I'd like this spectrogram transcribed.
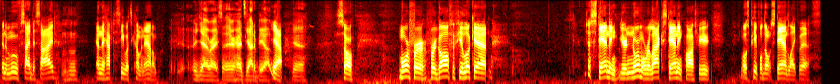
going to move side to side, Mm-hmm. and they have to see what's coming at them. Yeah, right. So their head's got to be up. Yeah. Yeah. So, more for for golf. If you look at just standing, your normal relaxed standing posture. You, most people don't stand like this.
